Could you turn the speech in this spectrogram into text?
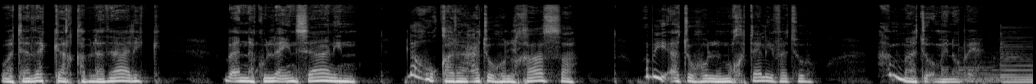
وتذكر قبل ذلك بأن كل إنسان له قناعته الخاصة وبيئته المختلفة عما تؤمن به.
